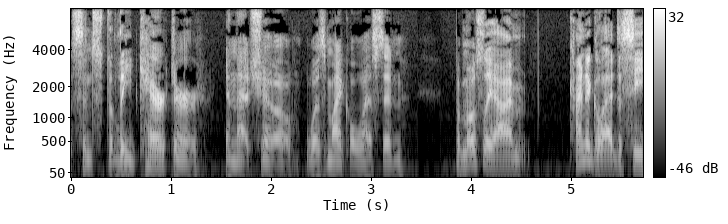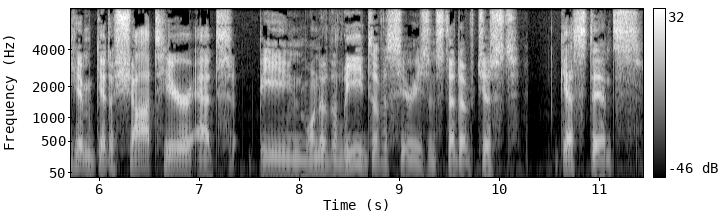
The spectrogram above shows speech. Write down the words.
since the lead character in that show was Michael Weston. But mostly, I'm kind of glad to see him get a shot here at being one of the leads of a series instead of just guest stints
